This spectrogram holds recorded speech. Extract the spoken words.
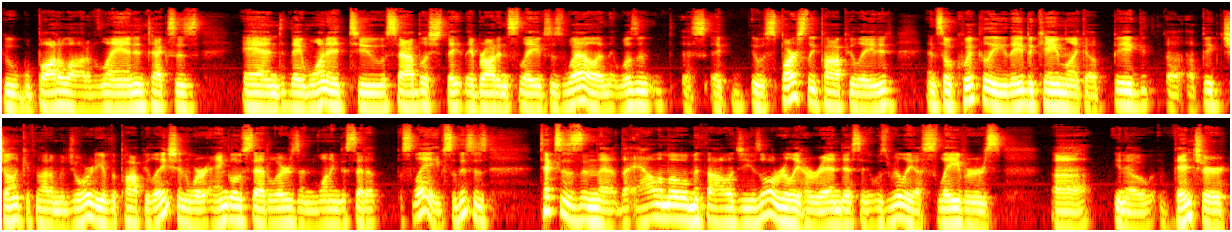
who bought a lot of land in Texas and they wanted to establish they, they brought in slaves as well and it wasn't it was sparsely populated and so quickly they became like a big a big chunk if not a majority of the population were anglo settlers and wanting to set up slaves. So this is texas and the, the alamo mythology is all really horrendous and it was really a slavers uh, you know venture.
